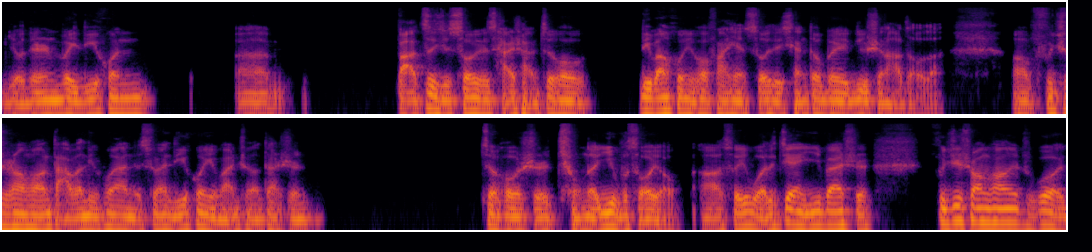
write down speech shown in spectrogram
有的人为离婚，呃，把自己所有的财产，最后离完婚以后发现所有的钱都被律师拿走了。啊，夫妻双方打完离婚案子，虽然离婚也完成，但是。最后是穷的一无所有啊，所以我的建议一般是，夫妻双方如果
